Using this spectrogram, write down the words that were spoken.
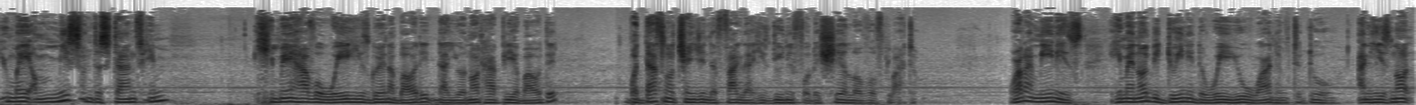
You may misunderstand him. He may have a way he's going about it that you're not happy about it, But that's not changing the fact that he's doing it for the sheer love of Plateau. What I mean is, he may not be doing it the way you want him to do, and he's not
